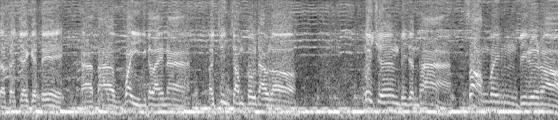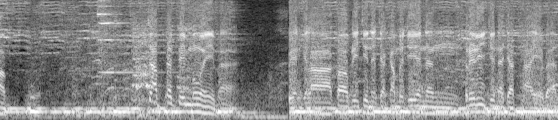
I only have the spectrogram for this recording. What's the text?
តែបច្ចេកទេសថាតើវៃកន្លែងណាឲ្យជិញ្ចំគោលដៅល្អមួយជើងពីចន្ទាសងវិញពីរឿរ៉បចាប់ទឹកទី1បាទមានកីឡាករព្រះរាជាណាចក្រកម្ពុជានិងព្រះរាជាណាចក្រថៃបាទ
